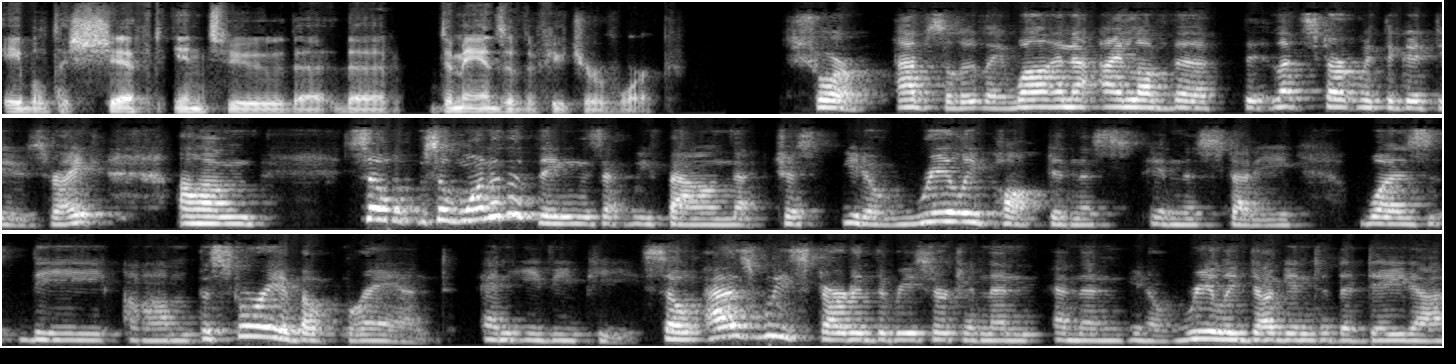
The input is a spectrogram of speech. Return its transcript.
able to shift into the the demands of the future of work Sure, absolutely. Well, and I love the, the let's start with the good news, right? Um, so, so one of the things that we found that just you know really popped in this in this study was the um, the story about brand and EVP. So as we started the research and then and then you know really dug into the data,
